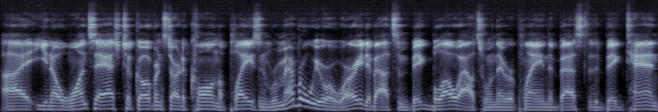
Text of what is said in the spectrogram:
uh, you know, once Ash took over and started calling the plays, and remember, we were worried about some big blowouts when they were playing the best of the Big Ten,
